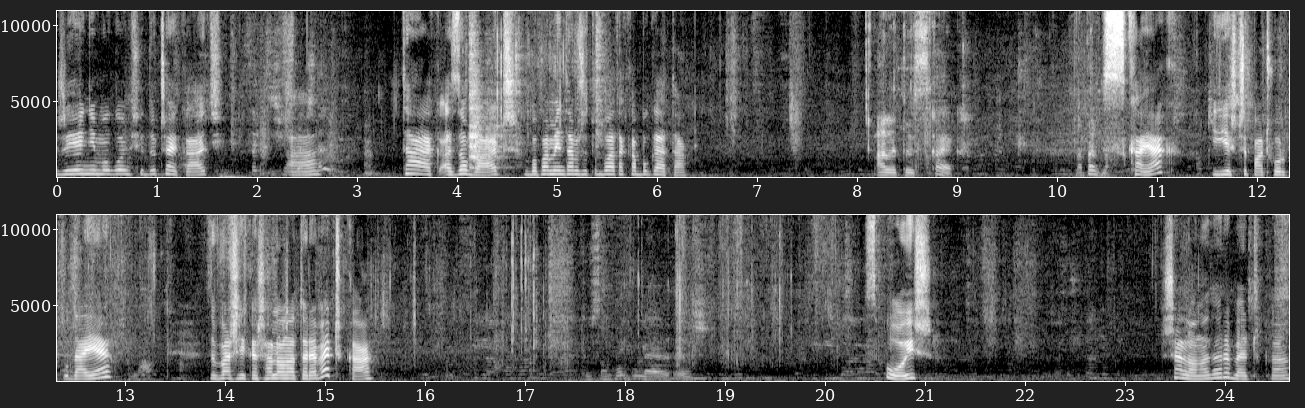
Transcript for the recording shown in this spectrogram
że ja nie mogłam się doczekać. A tak, a zobacz, bo pamiętam, że tu była taka bogata. Ale to jest kajak. Na pewno. Z kajak i jeszcze patchwork udaje. Zobacz, jaka szalona torebeczka. Tu są w ogóle... e, Spójrz. Szalona torebeczka.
